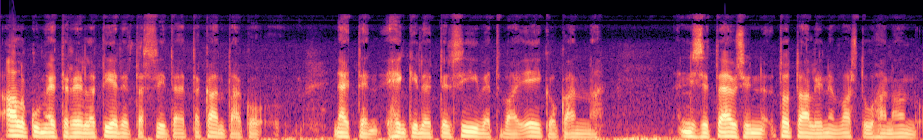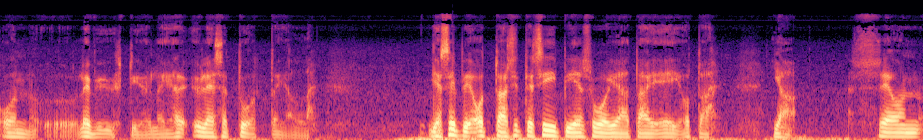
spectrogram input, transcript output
alkumetreillä tiedetä siitä, että kantaako näiden henkilöiden siivet vai eikö kanna. Niin se täysin totaalinen vastuuhan on, on levyyhtiöillä ja yleensä tuottajalla. Ja se ottaa sitten siipien suojaa tai ei ota. Ja se on,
